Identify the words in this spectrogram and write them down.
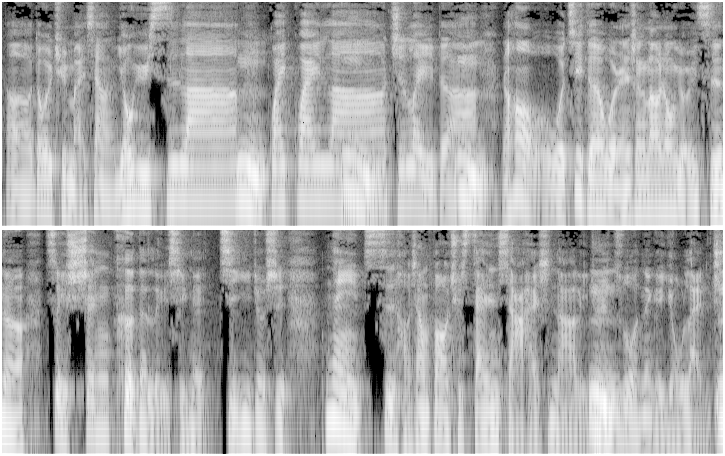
呃，都会去买像鱿鱼丝啦、嗯、乖乖啦、之类的啊。然后我记得我人生当中有一次呢，最深刻的旅行的记忆就是那一次好像不知道去三峡还是哪里，就是坐那个游览车。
